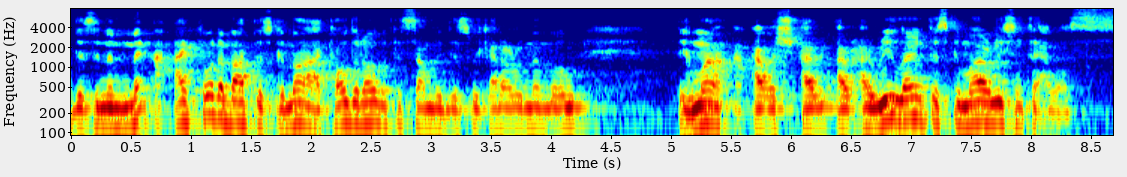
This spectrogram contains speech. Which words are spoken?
There's an, I thought about this Gemara, I told it over to somebody this week, I don't remember who. The Gemara, I, was, I, I relearned this Gemara recently, I was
